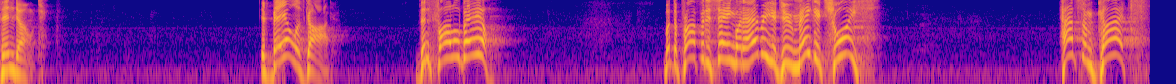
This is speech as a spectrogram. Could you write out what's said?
then don't. If Baal is God, then follow Baal. But the prophet is saying, whatever you do, make a choice. Have some guts.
